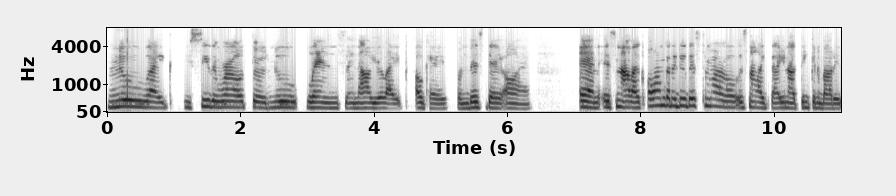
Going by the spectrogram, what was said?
new like you see the world through a new lens and now you're like, okay, from this day on. And it's not like, oh, I'm gonna do this tomorrow. It's not like that. You're not thinking about it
